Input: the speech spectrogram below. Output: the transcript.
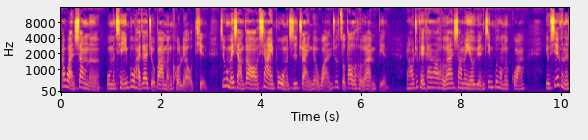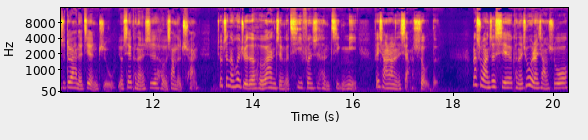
那晚上呢，我们前一步还在酒吧门口聊天，结果没想到下一步我们只是转一个弯，就走到了河岸边。然后就可以看到河岸上面有远近不同的光，有些可能是对岸的建筑，有些可能是河上的船，就真的会觉得河岸整个气氛是很静谧，非常让人享受的。那说完这些，可能就有人想说，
